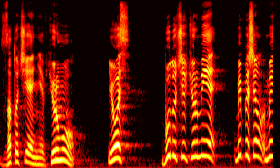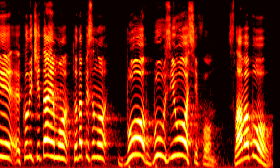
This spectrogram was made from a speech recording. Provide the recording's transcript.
заточення, в тюрму. І ось, будучи в тюрмі, ми пишемо, ми е, коли читаємо, то написано, Бог був з Іосифом. Слава Богу.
